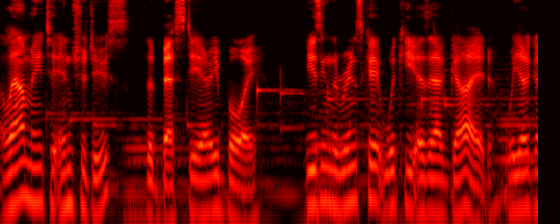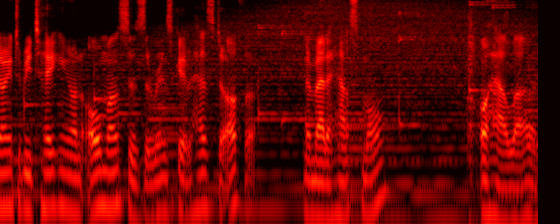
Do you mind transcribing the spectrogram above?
Allow me to introduce the Bestiary Boy. Using the RuneScape wiki as our guide, we are going to be taking on all monsters that RuneScape has to offer, no matter how small or how large.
